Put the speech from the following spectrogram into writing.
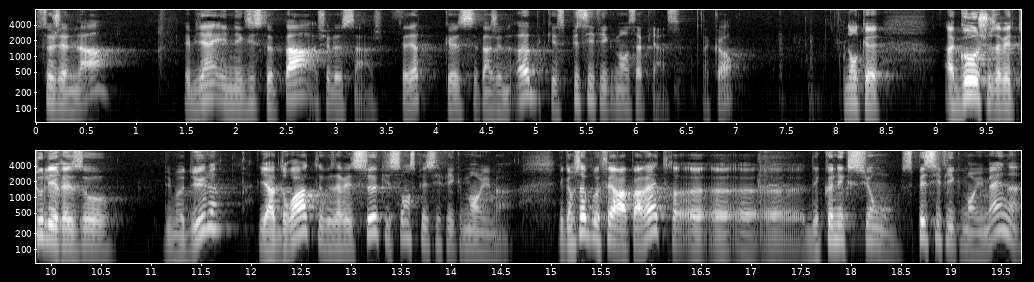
ce gène-là, eh bien, il n'existe pas chez le singe. C'est-à-dire que c'est un gène hub qui est spécifiquement sapiens. D'accord? Donc, euh, à gauche, vous avez tous les réseaux du module, et à droite, vous avez ceux qui sont spécifiquement humains. Et comme ça, vous pouvez faire apparaître des connexions spécifiquement humaines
